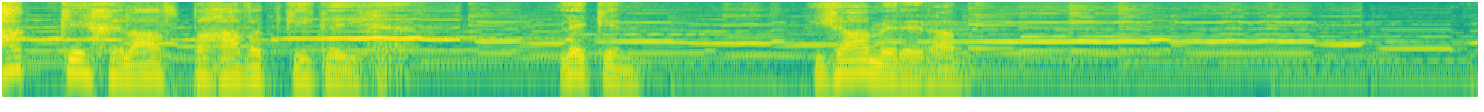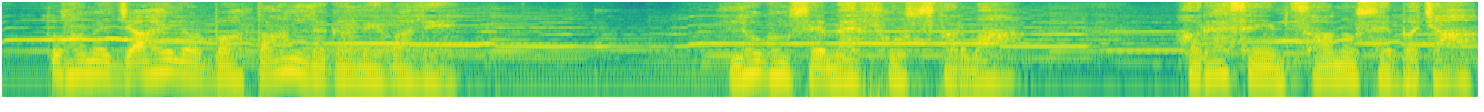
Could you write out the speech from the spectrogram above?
हक के खिलाफ बगावत की गई है। लेकिन या मेरे रब तू हमें जाहिल और बहतान लगाने वाले लोगों से महफूज फरमा और ऐसे इंसानों से बचा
